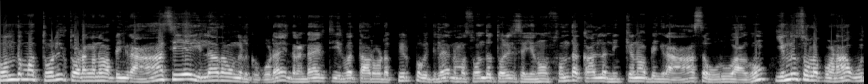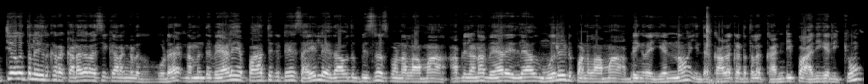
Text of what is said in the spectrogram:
சொந்தமாக தொழில் தொடங்கணும் அப்படிங்கிற ஆசையே இல்லாதவங்களுக்கு கூட இந்த ரெண்டாயிரத்தி இருபத்தாறோட பிற்பகுதியில் நம்ம சொந்த தொழில் செய்யணும் சொந்த காலில் நிற்கணும் அப்படிங்கிற ஆசை உருவாகும். இன்னும் சொல்ல போனா உத்தியோகத்துல இருக்கிற கடகராசிக்காரங்களுக்கு கூட நம்ம இந்த வேலையை பார்த்துக்கிட்டே சைடில் ஏதாவது பிசினஸ் பண்ணலாமா? அப்படி இல்லைனா வேற எதையாவது முதலீடு பண்ணலாமா? அப்படிங்கிற எண்ணம் இந்த காலகட்டத்தில் கண்டிப்பா அதிகரிக்கும்.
